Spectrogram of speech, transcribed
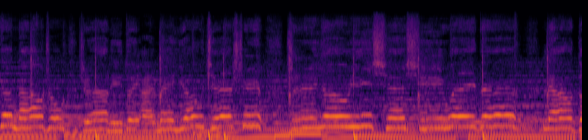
的闹钟。这里对爱没有解释，只有一些细微的撩动。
